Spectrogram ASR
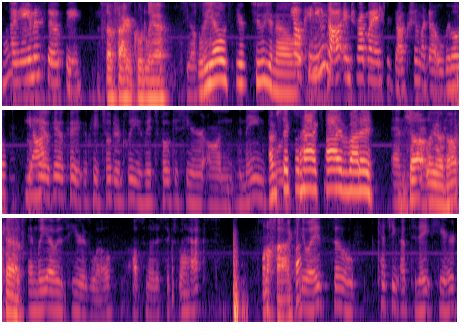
My name is Sophie. So faggot called Leo. She also. Leo's here too, you know. Yo, can you not interrupt my introduction like a little Okay, yacht? okay, okay, okay, children, please. We have to focus here on the main. I'm points. six foot hacks. Hi, everybody. And, Shut and- Leo. No one cares. And Leo is here as well, also known as six Foot Hacks. What a fag. Anyways, so catching up to date here,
